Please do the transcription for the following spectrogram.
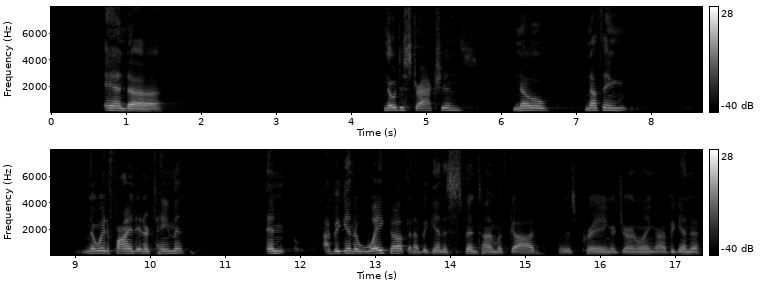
and uh, no distractions, no nothing, no way to find entertainment. And I began to wake up and I began to spend time with God, whether it's praying or journaling, or I began to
